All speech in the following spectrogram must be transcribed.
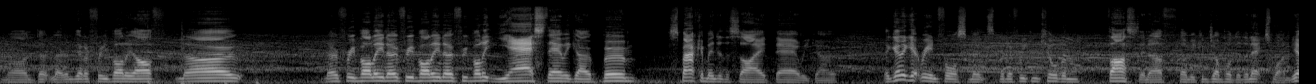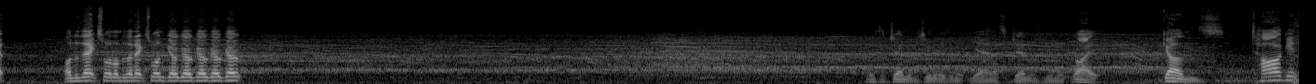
Come on, don't let them get a free volley off. No. No free volley, no free volley, no free volley. Yes, there we go. Boom. Smack him into the side. There we go. They're going to get reinforcements, but if we can kill them fast enough, then we can jump onto the next one. Yep. Onto the next one, onto the next one. Go, go, go, go, go. There's a general's unit, isn't it? Yeah, that's a general's unit. Right. Guns. Target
